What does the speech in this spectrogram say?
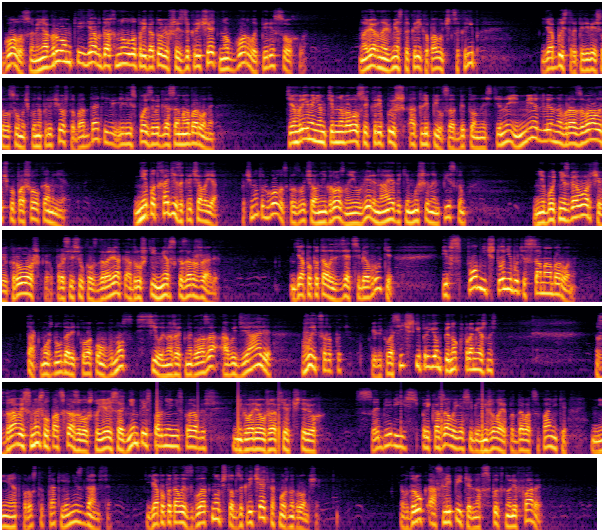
Голос у меня громкий, я вдохнула, приготовившись закричать, но горло пересохло. Наверное, вместо крика получится хрип. Я быстро перевесила сумочку на плечо, чтобы отдать ее или использовать для самообороны. Тем временем темноволосый крепыш отлепился от бетонной стены и медленно в развалочку пошел ко мне. «Не подходи!» — закричала я. Почему-то голос прозвучал не грозно и уверенно, а эдаким мышиным писком. «Не будь несговорчивый, крошка!» — просисюкал здоровяк, а дружки мерзко заржали. Я попыталась взять себя в руки и вспомнить что-нибудь из самообороны. Так, можно ударить кулаком в нос, силой нажать на глаза, а в идеале выцарапать. Или классический прием пинок в промежность. Здравый смысл подсказывал, что я и с одним-то из парней не справлюсь, не говоря уже о всех четырех. «Соберись», — приказала я себе, не желая поддаваться панике. «Нет, просто так я не сдамся». Я попыталась сглотнуть, чтобы закричать как можно громче. Вдруг ослепительно вспыхнули фары,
